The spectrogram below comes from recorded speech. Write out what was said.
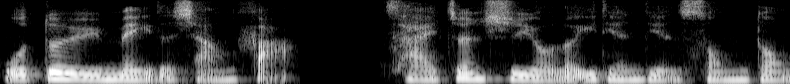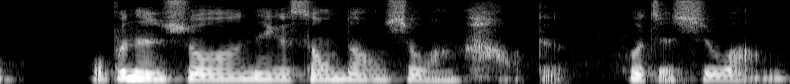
我对于美的想法才正式有了一点点松动。我不能说那个松动是往好的，或者是往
